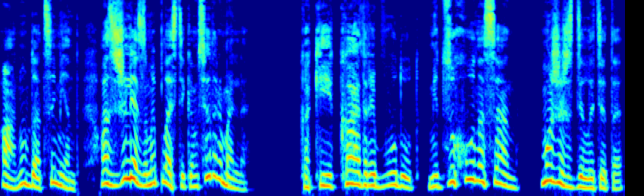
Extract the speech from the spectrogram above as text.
А, ну да, цемент. А с железом и пластиком все нормально? Какие кадры будут? Мидзухуна-сан, можешь сделать это?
